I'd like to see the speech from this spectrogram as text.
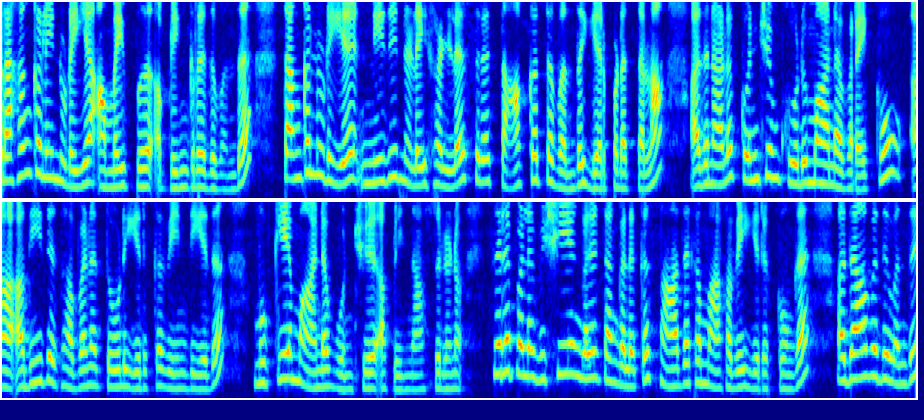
கிரகங்களினுடைய அமைப்பு அப்படிங்கிறது வந்து தங்களுடைய நிதி நிலைகளில் சில தாக்கத்தை வந்து ஏற்படுத்தலாம். அதனால் கொஞ்சம் கூடுமான வரைக்கும் அதீத கவனத்தோடு இருக்க வேண்டியது முக்கியமான ஒன்று அப்படின்னு தான் சொல்லணும். சில பல விஷயங்கள் தங்களுக்கு சாதகமாகவே இருக்குங்க. அதாவது வந்து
